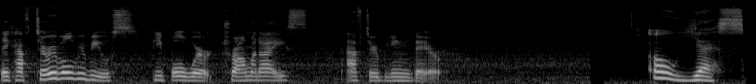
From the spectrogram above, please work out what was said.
they have terrible reviews. People were traumatized after being there. Oh, yes.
